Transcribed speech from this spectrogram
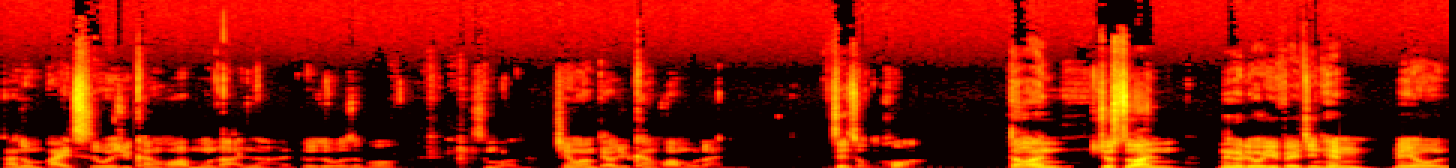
哪种白痴会去看花木兰啊，比如说什么什么千万不要去看花木兰这种话。当然，就算那个刘亦菲今天没有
